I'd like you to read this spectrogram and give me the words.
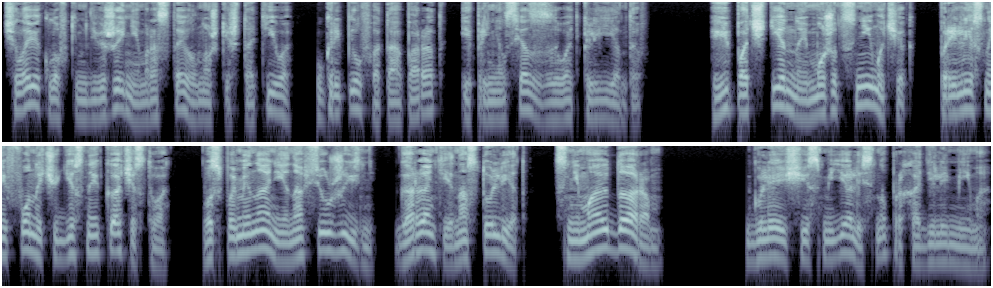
человек ловким движением расставил ножки штатива, укрепил фотоаппарат и принялся зазывать клиентов. И, почтенный, может, снимочек, прелестный фон и чудесные качества, воспоминания на всю жизнь, гарантия на сто лет. Снимаю даром. Гуляющие смеялись, но проходили мимо.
